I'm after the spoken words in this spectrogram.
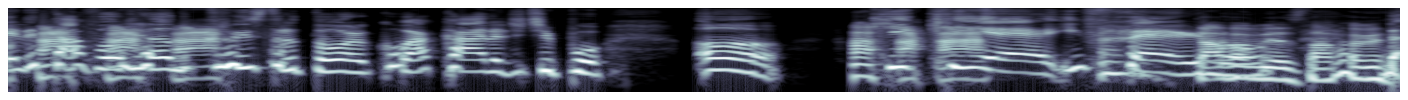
ele tava olhando pro instrutor com a cara de tipo, ah, que que é? Inferno. Tava mesmo, tava mesmo.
